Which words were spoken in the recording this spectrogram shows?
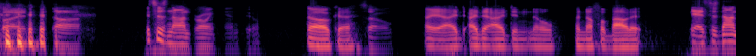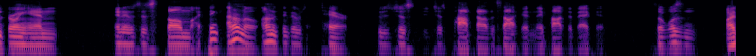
But uh, it's his non-throwing hand too. Oh, okay. So Oh, yeah, I, I, I didn't know enough about it. yeah, it's his non-throwing hand, and it was his thumb. I think I don't know. I don't think there was a tear. It was just it just popped out of the socket and they popped it back in. So it wasn't. I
